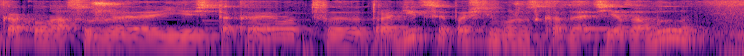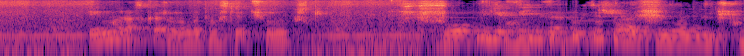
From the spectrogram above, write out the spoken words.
как у нас уже есть такая вот э, традиция, почти можно сказать, я забыла. И мы расскажем об этом в следующем выпуске. О, Если не забудешь. Прокинула ниточку.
